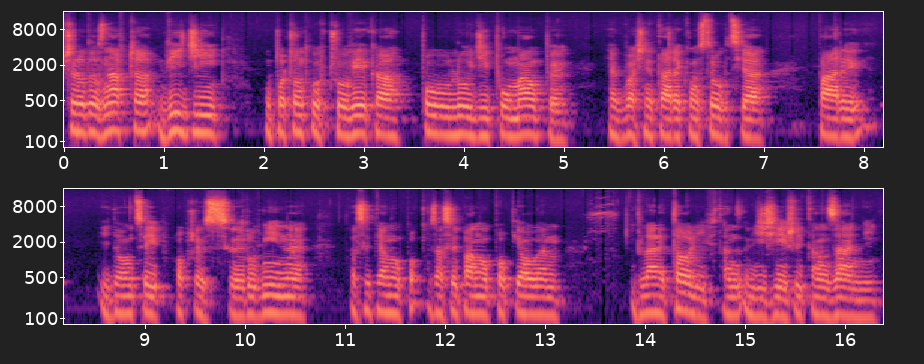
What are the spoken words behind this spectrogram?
przyrodoznawcza widzi u początków człowieka pół ludzi, pół małpy, jak właśnie ta rekonstrukcja pary idącej poprzez równinę zasypaną, zasypaną popiołem w Laetoli, w, w dzisiejszej Tanzanii.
